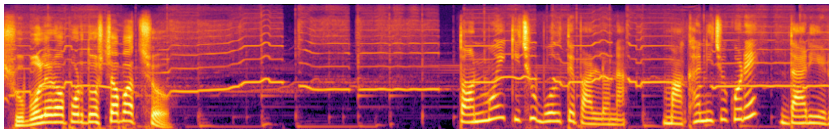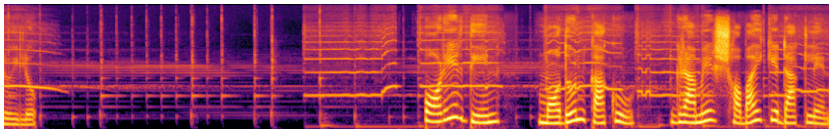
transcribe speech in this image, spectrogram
সুবলের ওপর দোষ চাপাচ্ছ? তন্ময় কিছু বলতে পারল না। মাখা নিচু করে দাঁড়িয়ে রইল। পরের দিন মদন কাকু গ্রামের সবাইকে ডাকলেন।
